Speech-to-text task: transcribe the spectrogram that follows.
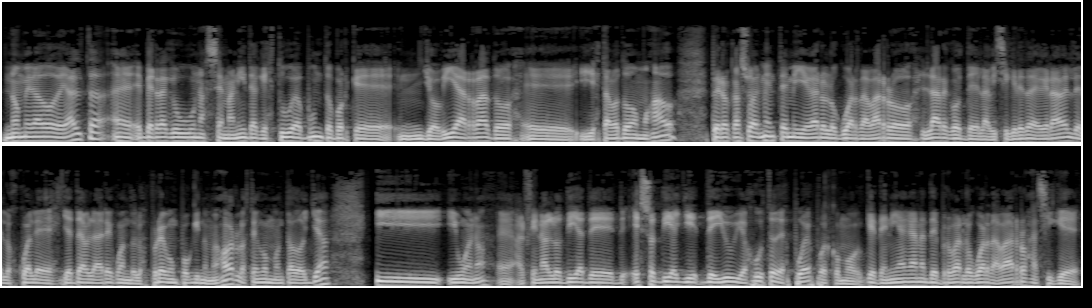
no me he dado de alta. Eh, es verdad que hubo una semanita que estuve a punto porque llovía a ratos eh, y estaba todo mojado, pero casualmente me llegaron los guardabarros largos de la bicicleta de gravel, de los cuales ya te hablaré cuando los pruebe un poquito mejor, los tengo montados ya. Y, bueno, eh, al final los días de, esos días de lluvia justo después, pues como que tenía ganas de probar los guardabarros, así que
